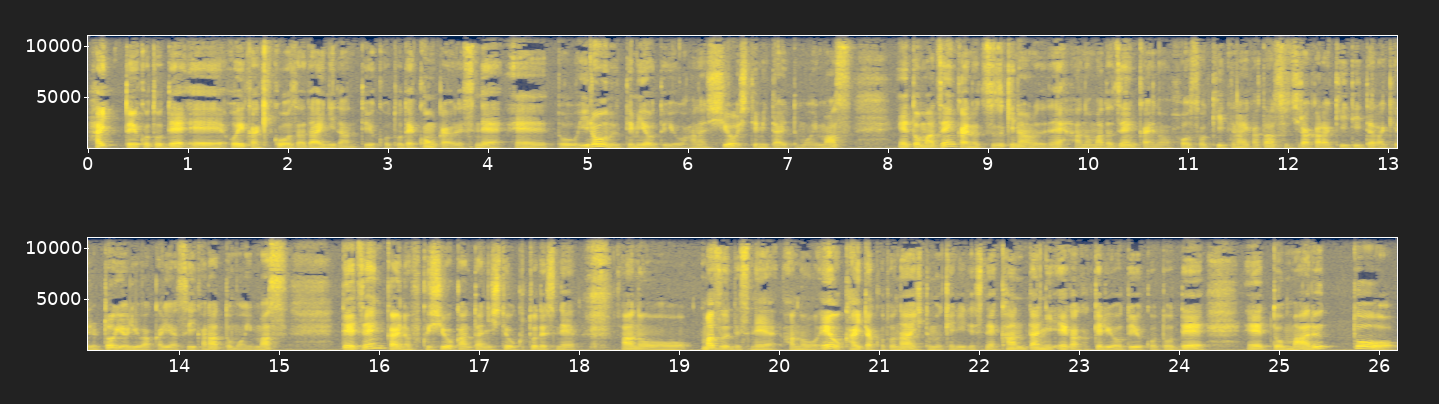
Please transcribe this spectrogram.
はい。ということで、えーお絵かき講座第2弾ということで、今回はですね、えっ、と、色を塗ってみようというお話をしてみたいと思います。えっ、と、まあ、前回の続きなのでね、あの、まだ前回の放送を聞いてない方はそちらから聞いていただけるとよりわかりやすいかなと思います。で、前回の復習を簡単にしておくとですね、あの、まずですね、あの、絵を描いたことない人向けにですね、簡単に絵が描けるよということで、えっ、と、丸と、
